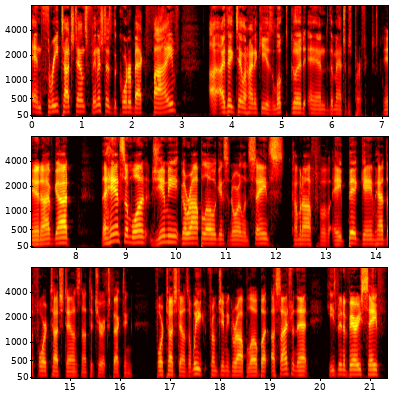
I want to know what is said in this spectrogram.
and three touchdowns, finished as the quarterback five. I I think Taylor Heinicke has looked good, and the matchup is perfect. And I've got the handsome one, Jimmy Garoppolo against the New Orleans Saints, coming off of a big game, had the four touchdowns. Not that you're expecting four touchdowns a week from Jimmy Garoppolo. But aside from that, he's been a very safe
